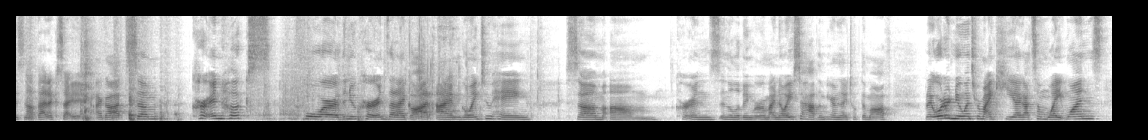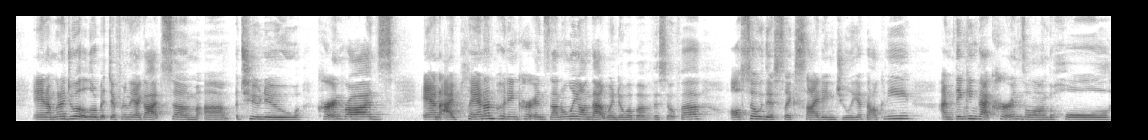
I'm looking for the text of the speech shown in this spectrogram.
is not that exciting. I got some curtain hooks for the new curtains that I got. I'm going to hang some um, curtains in the living room. I know I used to have them here and I took them off, but I ordered new ones from Ikea. I got some white ones and I'm gonna do it a little bit differently. I got some um, two new curtain rods and I plan on putting curtains not only on that window above the sofa, also this like sliding Juliet balcony. I'm thinking that curtains along the whole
